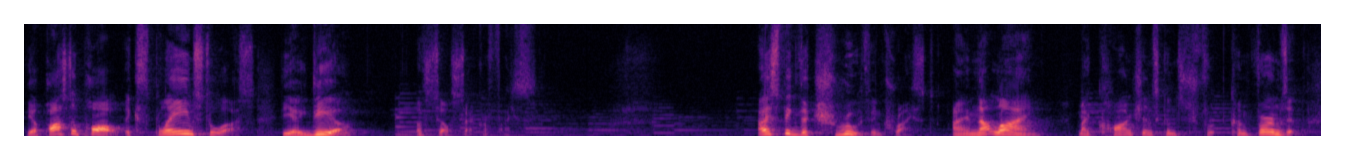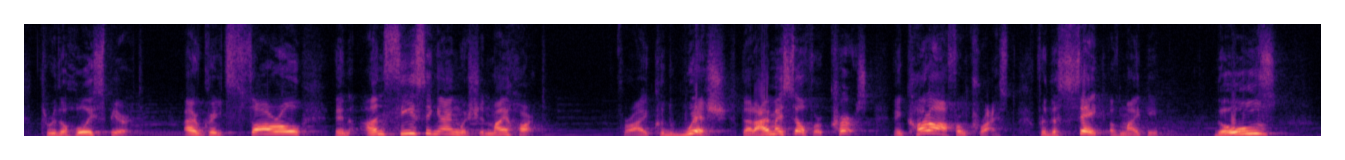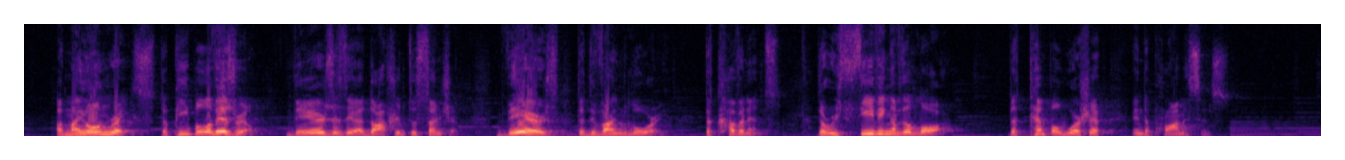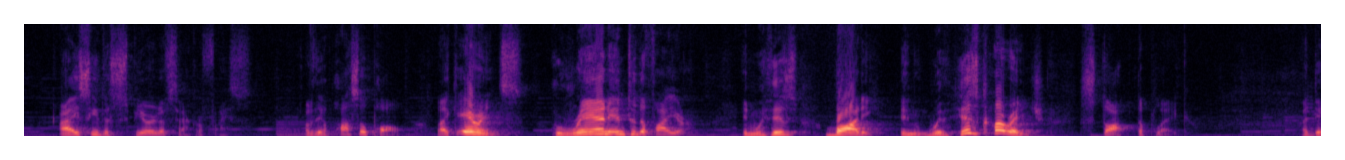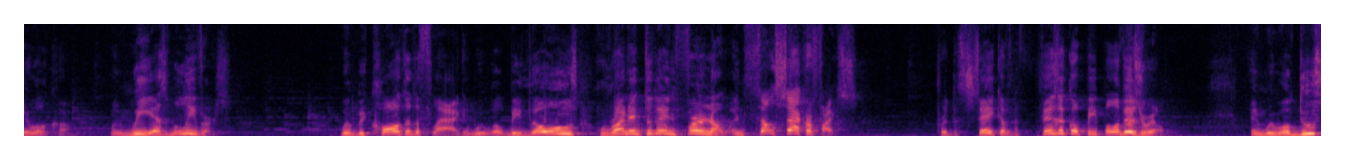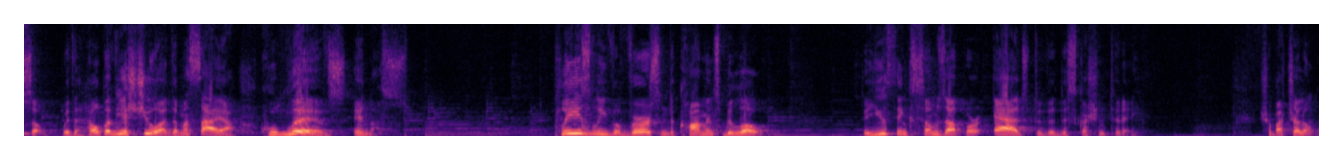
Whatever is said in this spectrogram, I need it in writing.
the Apostle Paul explains to us the idea of self-sacrifice. I speak the truth in Christ. I am not lying. My conscience confirms it through the Holy Spirit. I have great sorrow and unceasing anguish in my heart, for I could wish that I myself were cursed and cut off from Christ for the sake of my people, those of my own race, the people of Israel, Theirs is the adoption to sonship. Theirs the divine glory, the covenants, the receiving of the law, the temple worship, and the promises. I see the spirit of sacrifice of the Apostle Paul, like Aaron's, who ran into the fire and with his body and with his courage stopped the plague. A day will come when we as believers will be called to the flag, and we will be those who run into the inferno and self sacrifice for the sake of the physical people of Israel. And we will do so with the help of Yeshua, the Messiah, who lives in us. Please leave a verse in the comments below that you think sums up or adds to the discussion today. Shabbat Shalom.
